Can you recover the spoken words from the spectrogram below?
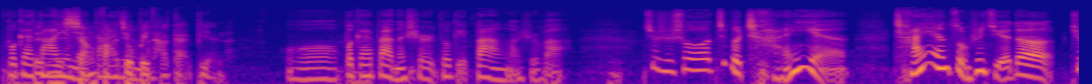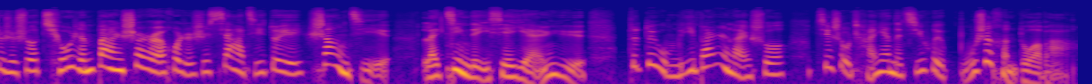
不该答应的想法就被他改变了。哦，不该办的事儿都给办了，是吧？嗯就是说，这个谗言，谗言总是觉得，就是说求人办事儿啊，或者是下级对上级来进的一些言语，这对我们一般人来说，接受谗言的机会不是很多吧？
